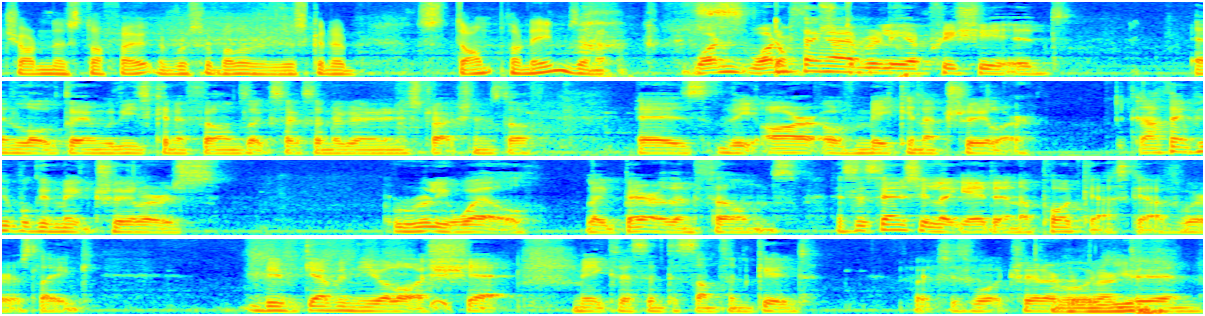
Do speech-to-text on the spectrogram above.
churn this stuff out. The Russo brothers are just going to stomp their names in it. One one Stomp, thing I really appreciated in lockdown with these kind of films like Six Underground and Extraction and stuff is the art of making a trailer. I think people can make trailers really well, like better than films. It's essentially like editing a podcast, Gav, where it's like they've given you a lot of shit, make this into something good, which is what trailer Oh, people are you- doing.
